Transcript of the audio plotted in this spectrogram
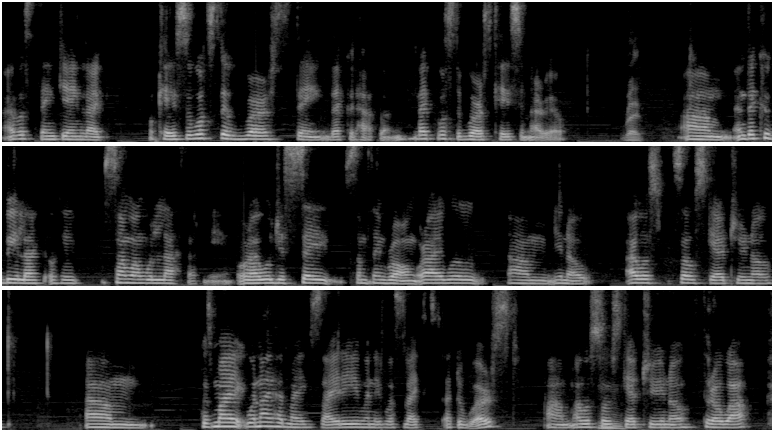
I was thinking like, okay, so what's the worst thing that could happen? Like, what's the worst case scenario? Right. Um, and that could be like, okay, someone will laugh at me, or I will just say something wrong, or I will, um, you know, I was so scared to, you know, um, because my when I had my anxiety when it was like at the worst, um, I was so mm-hmm. scared to, you know, throw up.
